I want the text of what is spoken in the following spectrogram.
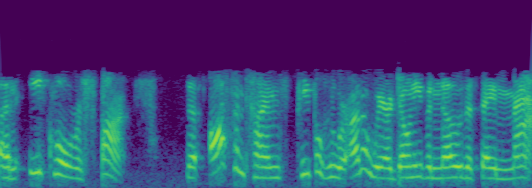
an equal response that oftentimes people who are unaware don't even know that they match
